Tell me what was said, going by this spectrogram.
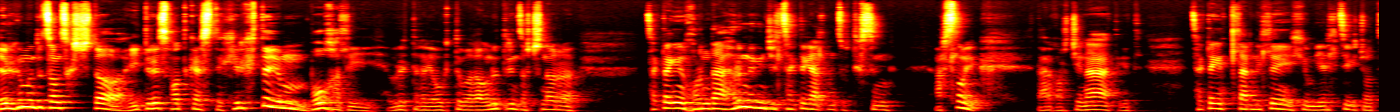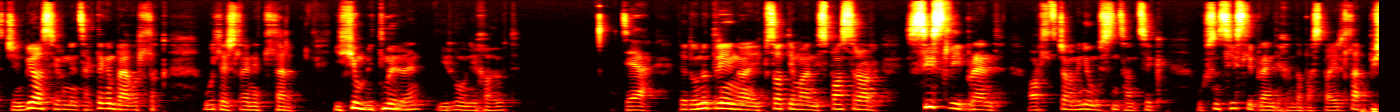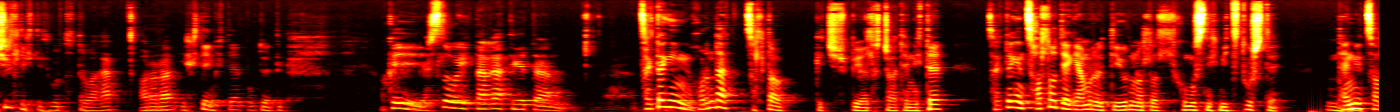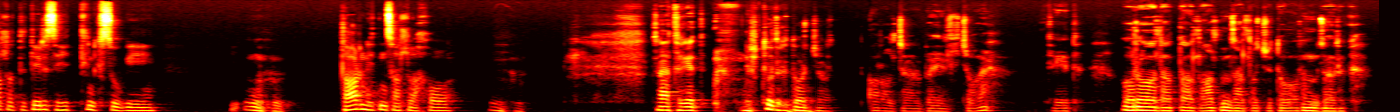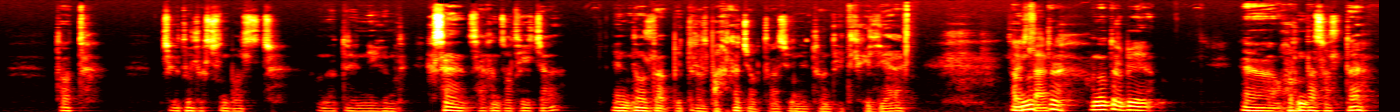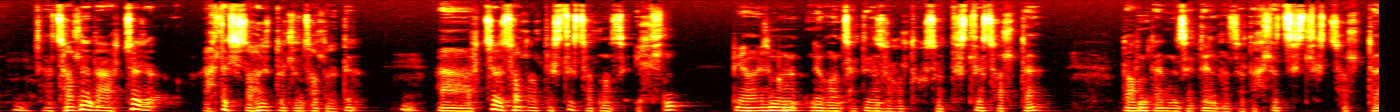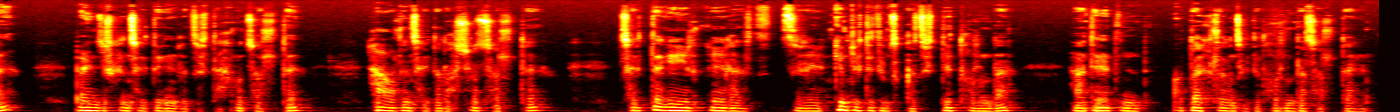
Эрхэм өндөд сонсогчдоо Идрээс подкаст хэрэгтэй юм буу халъя. Урайтайгаар явагддаг байгаа. Өнөөдрийн зочноор цагдаагийн хурандаа 21 жил цагдаагийн албан зүтгэсэн Арслан уяг дарга орж байна. Тэгээд цагдаагийн талаар нэлээд их юм ярилцъя гэж бодож байна. Би бас ер нь цагдаагийн байгууллага үйл ажиллагааны талаар их юм мэдмээр байна. Иргэн үнийхээ хувьд. За тэгэд өнөөдрийн эпизодын маань спонсороор Sisley брэнд оролцож байгаа миний өмсөн цамцыг өгсөн Sisley брендийнхэндээ бас баярлалаа. Бишрэл их дэлгүүр дотор байгаа. Ороороо эрэгтэй эмэгтэй бүгд байдаг. Окей, Ярслан уяг даргаа тэгээд цагдаагийн хурандаа цолтоо гэж би ойлгож байгаа таныг те. Цагдаагийн цолууд яг ямар үдэ ер нь бол хүмүүс нэг мэддгүү штэ. Таны цолууд дээрээсээ хиддэг гэсэн үг юм. Доор нь хідэн цол бах уу? За тэгээд нэвтрүүлэг дууж оруулж байгаа баярлж байгаа. Тэгээд өөрөө бол одоо олон залуучууд уран зориг тод чиглүүлэгч нь болж өнөөдрийн нийгэмд их сайн сайхан зүйл хийж байгаа. Энд бол бид нар бахархаж явдаг шүний түрүүнд илэрхийлье. Өнөөдөр өнөөдөр би э, хурандаа цолтой. Цолны дараа офицер ахлагч гэсэн хоёр төрлийн цол байдаг. А офицер цол бол төслөх цолноос эхэлнэ. Би 2001 он цагдаагийн сургуульд төгсөөд төслөх цолтой. Дорнод аймгийн цагдаагийн газар ахлагч төслөх цолтой Байн зүрхэн цагдаагийн газарт ахмад цолтой, хаалын цагдаад очгод цолтой, цагдаагийн ерхий газрын гимтэгтэй тэмцэх газар дэд хурандаа аа тэгээд одоо эхлэгийн цагдаад хурандаа цолтой гэн.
